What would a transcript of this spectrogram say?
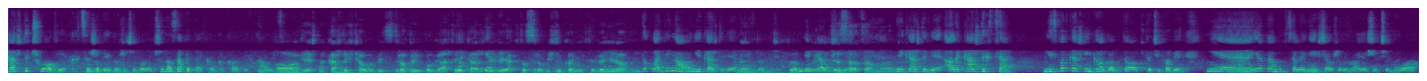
każdy człowiek chce, żeby jego życie było lepsze. No zapytaj kogokolwiek na ulicy. O, wiesz, no każdy chciałby być zdrowy i bogaty i każdy wie, jak to zrobić, tylko nikt tego nie robi. Dokładnie, no nie każdy wie, jak No, to zrobić. Nie każdy wie. przesadzam, ale... Nie każdy wie, ale każdy chce. Nie spotkasz nikogo, kto, kto ci powie, nie, ja tam bym wcale nie chciał, żeby moje życie było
